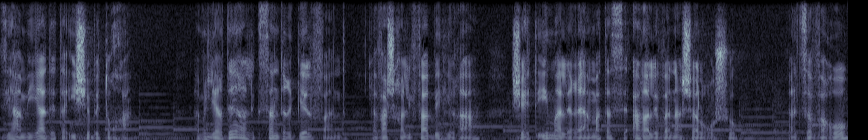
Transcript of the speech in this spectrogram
זיהה מיד את האיש שבתוכה. המיליארדר אלכסנדר גלפנד לבש חליפה בהירה שהתאימה לרעמת השיער הלבנה שעל ראשו. על צווארו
